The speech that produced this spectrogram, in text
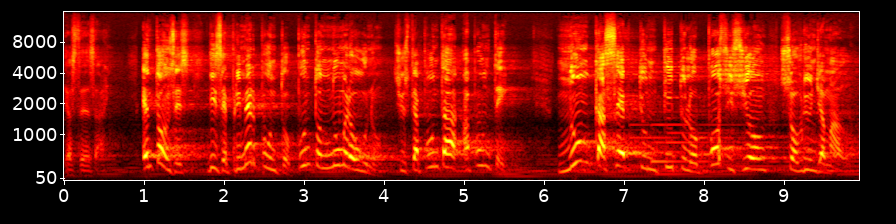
Ya ustedes saben. Entonces, dice, primer punto, punto número uno, si usted apunta, apunte. Nunca acepte un título o posición sobre un llamado.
